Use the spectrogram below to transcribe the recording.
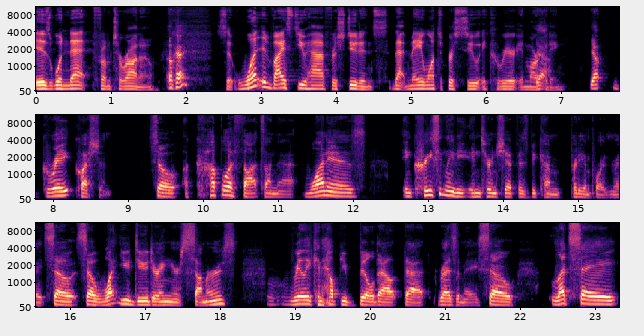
is Winnette from Toronto. Okay. So, what advice do you have for students that may want to pursue a career in marketing? Yep. Great question. So, a couple of thoughts on that. One is increasingly the internship has become pretty important, right? So, so what you do during your summers really can help you build out that resume. So, let's say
